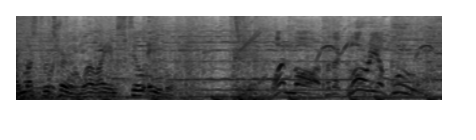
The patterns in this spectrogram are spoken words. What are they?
I must return while I am still able. One more for the glory of Wu!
